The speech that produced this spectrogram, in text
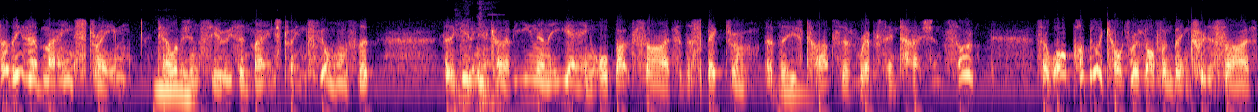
So these are mainstream Mm. television series and mainstream films that, that are giving a kind of yin and a yang, or both sides of the spectrum of these mm. types of representations. So, so while popular culture has often been criticised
